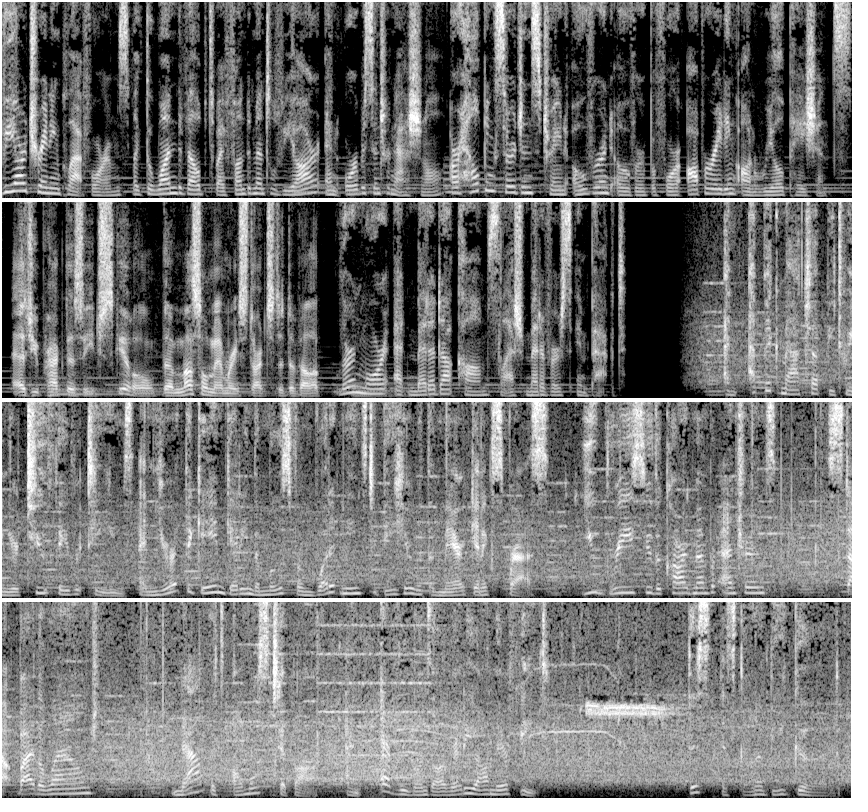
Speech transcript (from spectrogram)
VR training platforms, like the one developed by Fundamental VR and Orbis International, are helping surgeons train over and over before operating on real patients. As you practice each skill, the muscle memory starts to develop. Learn more at meta.com slash metaverse impact. An epic matchup between your two favorite teams, and you're at the game getting the most from what it means to be here with American Express. You breeze through the card member entrance, stop by the lounge. Now it's almost tip off, and everyone's already on their feet. This is gonna be good.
